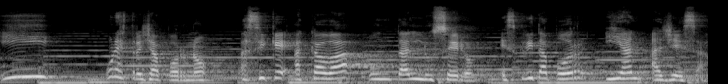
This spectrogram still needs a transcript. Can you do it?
y una estrella porno. Así que acá va un tal Lucero, escrita por Ian Ayesa.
